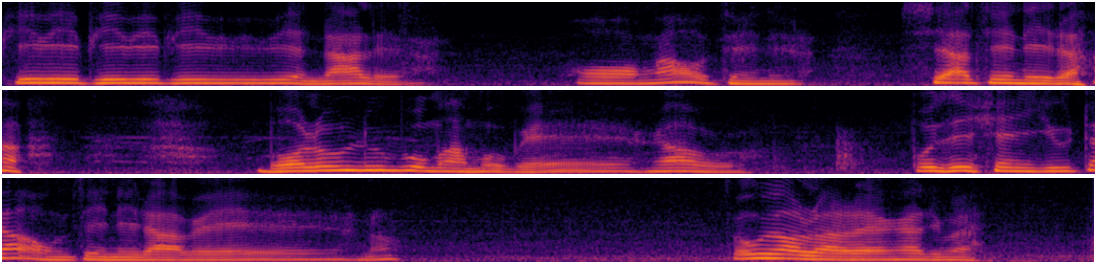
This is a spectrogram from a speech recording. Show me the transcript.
ဖြည်းဖြည်းဖြည်းဖြည်းဖြည်းဖြည်းဖြည်းနားလေတာဟောငါ့ကိုသင်နေတာဆရာသင်နေတာ ဘောလုံးလူဖို့မှမဟုတ်ပဲငါ့ကို position ယူတတ်အောင်သင်နေတာပဲเนาะသုံးရောက်လာတယ်ငါဒီမှာဘ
